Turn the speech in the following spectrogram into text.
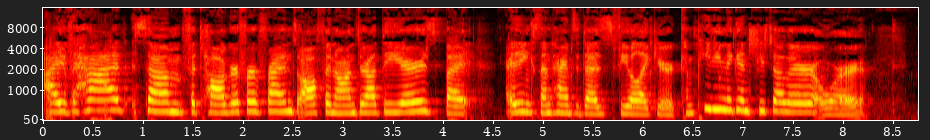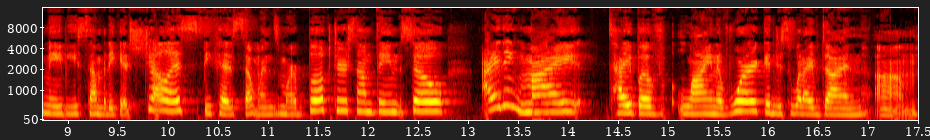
I've had some photographer friends off and on throughout the years, but I think sometimes it does feel like you're competing against each other or maybe somebody gets jealous because someone's more booked or something. So I think my type of line of work and just what I've done, um,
